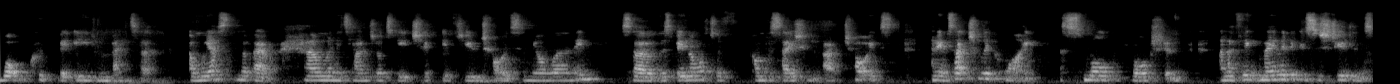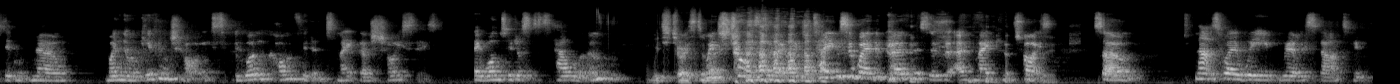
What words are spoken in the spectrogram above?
what could be even better. And we asked them about how many times your teacher gives you choice in your learning. So there's been a lot of conversation about choice, and it was actually quite a small proportion. And I think mainly because the students didn't know when they were given choice, they weren't confident to make those choices. They wanted us to tell them which choice to which make. choice to make, which takes away the purpose of, of making choice. So that's where we really started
